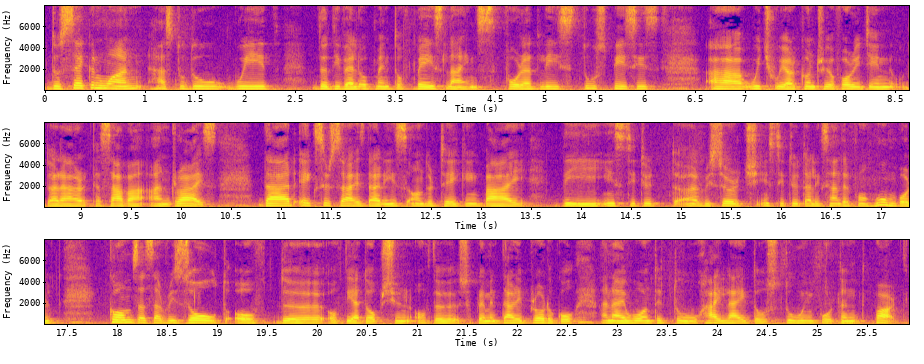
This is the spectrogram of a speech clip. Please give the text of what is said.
The second one has to do with the development of baselines for at least two species uh, which we are country of origin that are cassava and rice. That exercise that is undertaken by the Institute uh, Research Institute Alexander von Humboldt comes as a result of the of the adoption of the supplementary protocol and I wanted to highlight those two important parts.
